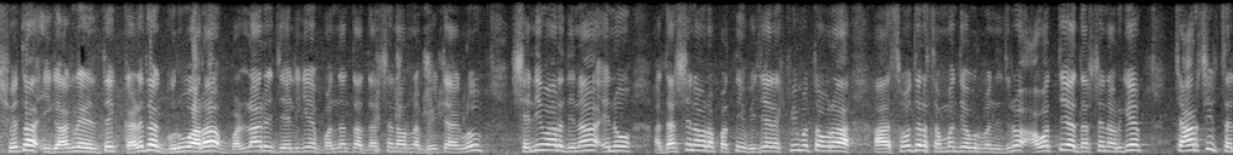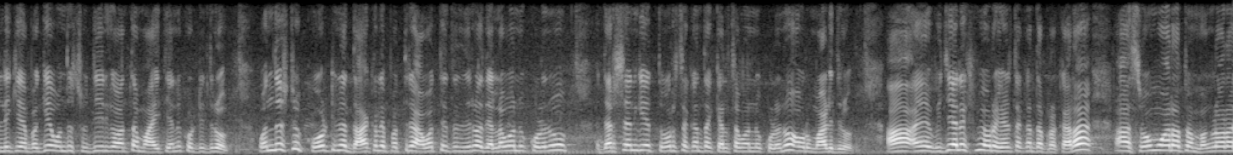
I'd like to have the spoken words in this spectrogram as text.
ಶ್ವೇತಾ ಈಗಾಗಲೇ ಹೇಳಿದಂತೆ ಕಳೆದ ಗುರುವಾರ ಬಳ್ಳಾರಿ ಜೈಲಿಗೆ ಬಂದಂಥ ದರ್ಶನ್ ಅವ್ರನ್ನ ಭೇಟಿಯಾಗಲು ಶನಿವಾರ ದಿನ ಏನು ದರ್ಶನ್ ಅವರ ಪತ್ನಿ ವಿಜಯಲಕ್ಷ್ಮಿ ಮತ್ತು ಅವರ ಸೋದರ ಸಂಬಂಧಿಯವರು ಬಂದಿದ್ದರು ಅವತ್ತೇ ದರ್ಶನ್ ಅವರಿಗೆ ಚಾರ್ಜ್ ಶೀಟ್ ಸಲ್ಲಿಕೆಯ ಬಗ್ಗೆ ಒಂದು ಸುದೀರ್ಘವಂತ ಮಾಹಿತಿಯನ್ನು ಕೊಟ್ಟಿದ್ದರು ಒಂದಷ್ಟು ಕೋರ್ಟಿನ ದಾಖಲೆ ಪತ್ರ ಅವತ್ತೇ ತಂದಿದ್ರು. ಅದೆಲ್ಲವನ್ನು ಕೂಡ ದರ್ಶನ್ಗೆ ತೋರಿಸ್ತಕ್ಕಂಥ ಕೆಲಸವನ್ನು ಕೂಡ ಅವರು ಮಾಡಿದರು. ವಿಜಯಲಕ್ಷ್ಮಿ ಅವರು ಹೇಳ್ತಕ್ಕಂಥ ಪ್ರಕಾರ ಆ, ಸೋಮವಾರ ಅಥವಾ ಮಂಗಳವಾರ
